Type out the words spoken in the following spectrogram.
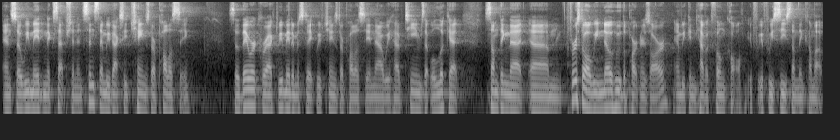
And so we made an exception. And since then, we've actually changed our policy. So they were correct. We made a mistake. We've changed our policy, and now we have teams that will look at something that, um, first of all, we know who the partners are, and we can have a phone call if, if we see something come up.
